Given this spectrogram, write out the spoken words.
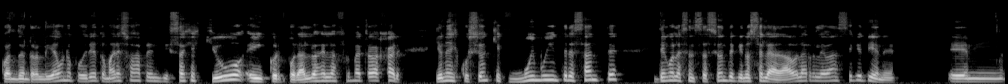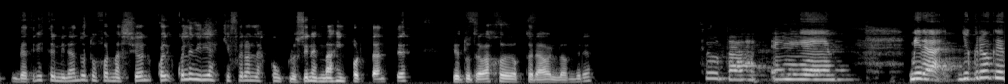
cuando en realidad uno podría tomar esos aprendizajes que hubo e incorporarlos en la forma de trabajar. Y una discusión que es muy, muy interesante tengo la sensación de que no se le ha dado la relevancia que tiene. Em, Beatriz, terminando tu formación, ¿cuáles dirías que fueron las conclusiones más importantes de tu trabajo de doctorado en Londres? Eh, mira, yo creo que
